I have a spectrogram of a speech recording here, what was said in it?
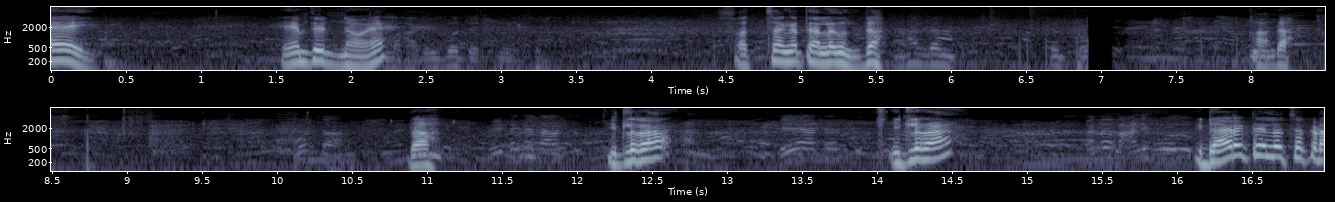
ఏయ్ ఏం తింటున్నావే స్వచ్ఛంగా తెల్లగా ఉంది. దా. దా. ఇట్లరా? ఇట్లరా? రా రా ఈ డైరెక్ట్ వెళ్ళొచ్చు అక్కడ.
